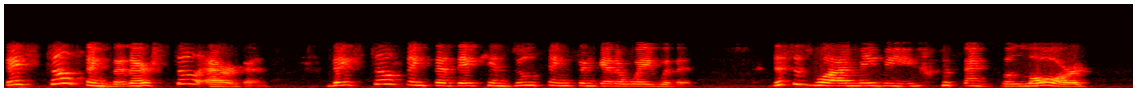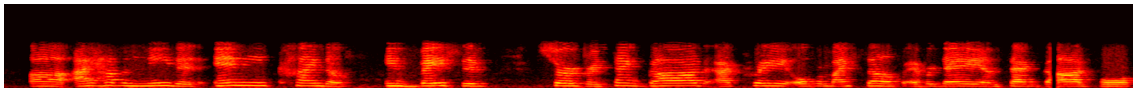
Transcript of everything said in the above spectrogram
They still think that they're still arrogant they still think that they can do things and get away with it. This is why maybe, thank the Lord, uh, I haven't needed any kind of invasive surgery. Thank God I pray over myself every day and thank God for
